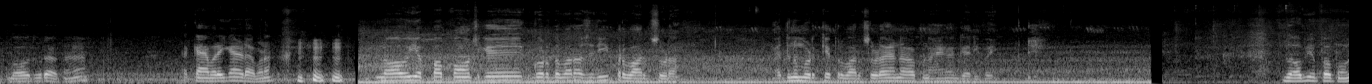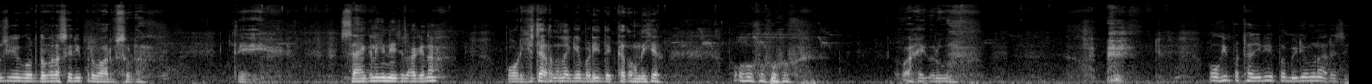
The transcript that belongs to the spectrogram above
ਬਹੁਤ ਦੂਰ ਹੈ ਤਾਂ। ਤਾਂ ਕੈਮਰਾ ਹੀ ਘੈਂਟ ਆਪਣਾ। ਲਓ ਵੀ ਆਪਾਂ ਪਹੁੰਚ ਗਏ ਗੁਰਦੁਆਰਾ ਸ੍ਰੀ ਪਰਿਵਾਰ ਵਿਛੋੜਾ। ਇੱਧਰ ਨੂੰ ਮੁੜ ਕੇ ਪਰਿਵਾਰ ਵਿਛੋੜਾ ਹੈ ਨਾ ਆਪਣਾ ਹੈਗਾ ਗੈਰੀ ਭਾਈ। ਲਓ ਵੀ ਆਪਾਂ ਪਹੁੰਚ ਗਏ ਗੁਰਦੁਆਰਾ ਸ੍ਰੀ ਪਰਿਵਾਰ ਵਿਛੋੜਾ। ਤੇ ਸਾਈਕਲ ਹੀ ਨਹੀਂ ਚਲਾ ਕੇ ਨਾ ਪੌੜੀਆਂ ਚੜਨ ਲੱਗੇ, ਬੜੀ ਦਿੱਕਤ ਆਉਂਦੀ ਆ। ਓਹ, ਵਾਹਿਗੁਰੂ। ਉਹੀ ਪੱਠਾ ਜਿਹੜੀ ਆਪਾਂ ਵੀਡੀਓ ਬਣਾ ਰਹੇ ਸੀ।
